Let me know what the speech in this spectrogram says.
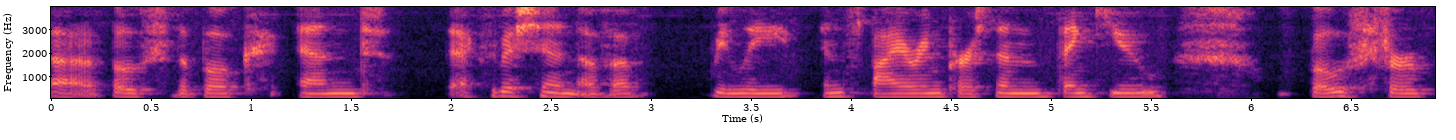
uh, both the book and the exhibition of a really inspiring person. Thank you both for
